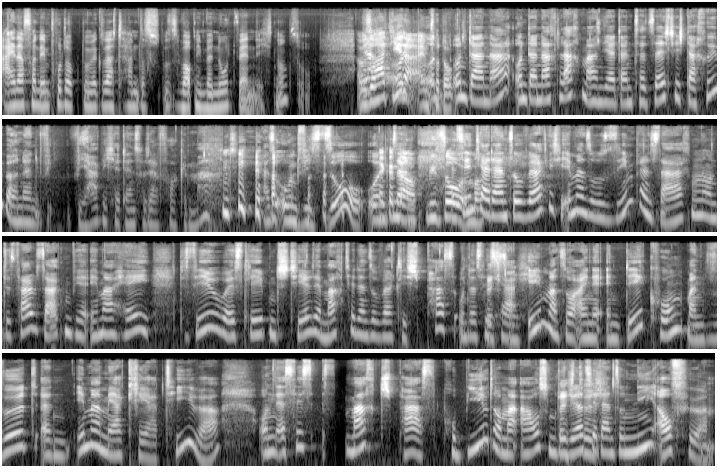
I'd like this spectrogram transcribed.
einer von den Produkten, wo wir gesagt haben, das ist überhaupt nicht mehr notwendig. Ne? So. Aber so Ja, hat jeder und, ein und, Produkt. Und danach, und danach lacht man ja dann tatsächlich darüber. Und dann, wie, wie habe ich ja denn so davor gemacht? Also und wieso? Und Ja, genau, dann, wieso Es sind immer. ja dann so wirklich immer so simple Sachen. Und deshalb sagen wir immer, hey, der Zero Waste Lebensstil, der macht dir dann so wirklich Spaß. Und das ist Richtig. ja immer so eine Entdeckung. Man wird ähm, immer mehr kreativer. Und es ist, es macht Spaß. Probier doch mal aus und du wirst ja Richtig. dann so nie aufhören.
